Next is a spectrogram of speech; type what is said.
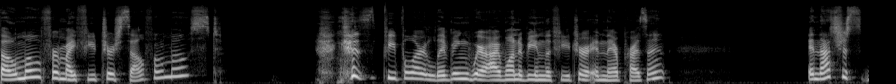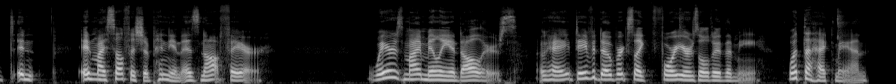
FOMO for my future self almost because people are living where I want to be in the future in their present. And that's just, in, in my selfish opinion, is not fair. Where's my million dollars? Okay. David Dobrik's like four years older than me. What the heck, man?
